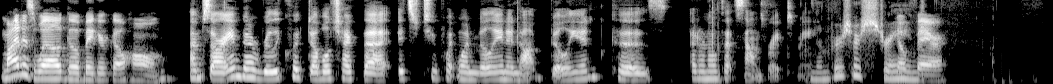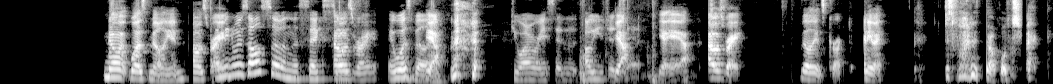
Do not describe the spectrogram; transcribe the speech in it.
Might as well go big or go home. I'm sorry, I'm going to really quick double check that it's 2.1 million and not billion because I don't know if that sounds right to me. Numbers are strange. No fair. No, it was million. I was right. I mean, it was also in the 60s. I was right. It was billion. Yeah. Do you want to re-say? Oh, you did Yeah. say it. yeah, yeah, yeah. I was right. Million's correct. Anyway, just wanted to double check.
